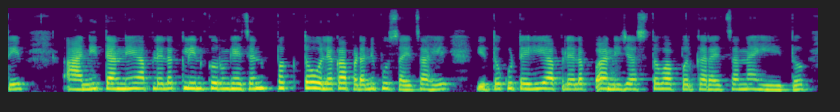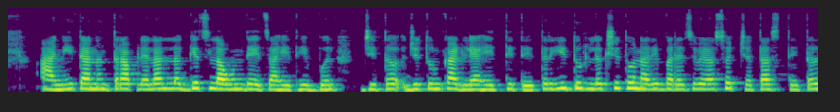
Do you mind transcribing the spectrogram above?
ते. आणि त्याने आपल्याला क्लीन करून घ्यायचं आणि फक्त ओल्या कापडाने पुसायचं आहे. इथं कुठेही आपल्याला पाणी जास्त वापर करायचा नाही इथं. आणि त्यानंतर आपल्याला लगेच लावून द्यायचं आहे हे बल. जिथं जिथून काढले आहेत तिथे. तर ही दुर्लक्षित होणारी बऱ्याच वेळा स्वच्छता असते. तर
